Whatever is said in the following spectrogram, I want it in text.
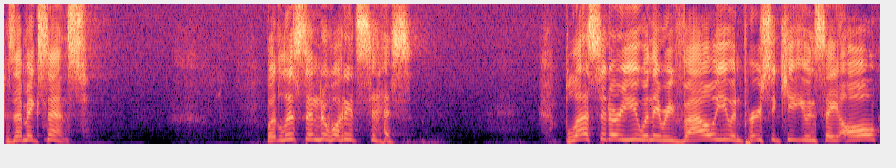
Does that make sense? But listen to what it says. Blessed are you when they revile you and persecute you and say all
